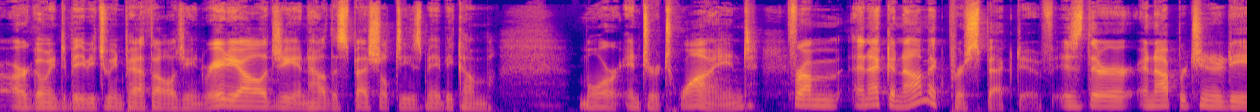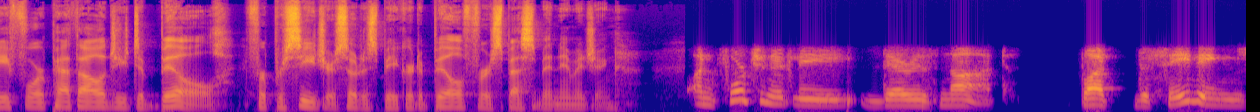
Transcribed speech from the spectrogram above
are going to be between pathology and radiology and how the specialties may become more intertwined. From an economic perspective, is there an opportunity for pathology to bill for procedure, so to speak, or to bill for specimen imaging? Unfortunately, there is not. But the savings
